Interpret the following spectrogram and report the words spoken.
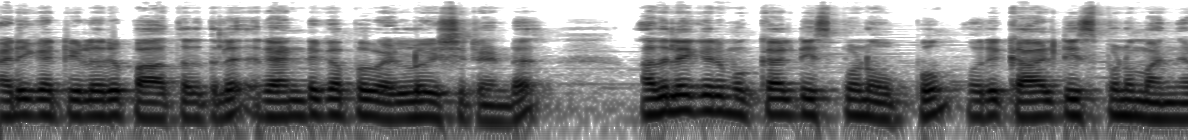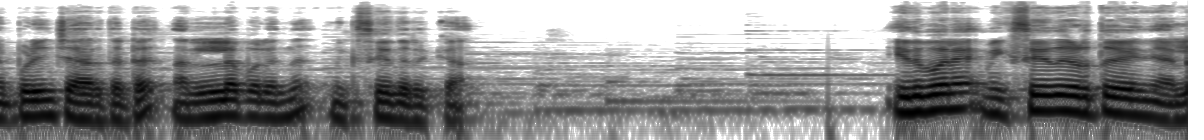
അടി കട്ടിയുള്ള ഒരു പാത്രത്തിൽ രണ്ട് കപ്പ് വെള്ളം ഒഴിച്ചിട്ടുണ്ട്. അതിലേക്ക് ഒരു മുക്കാൽ ടീസ്പൂൺ ഉപ്പും ഒരു കാൽ ടീസ്പൂൺ മഞ്ഞൾപ്പൊടിയും ചേർത്തിട്ട് നല്ലപോലെ ഒന്ന് മിക്സ് ചെയ്തെടുക്കുക. ഇതുപോലെ മിക്സ് ചെയ്ത് എടുത്തു കഴിഞ്ഞാൽ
